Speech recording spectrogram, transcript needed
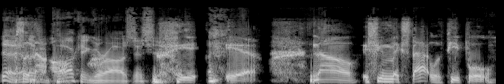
Yeah, it's So like now- a parking garage and shit. yeah. Now, if you mix that with people,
